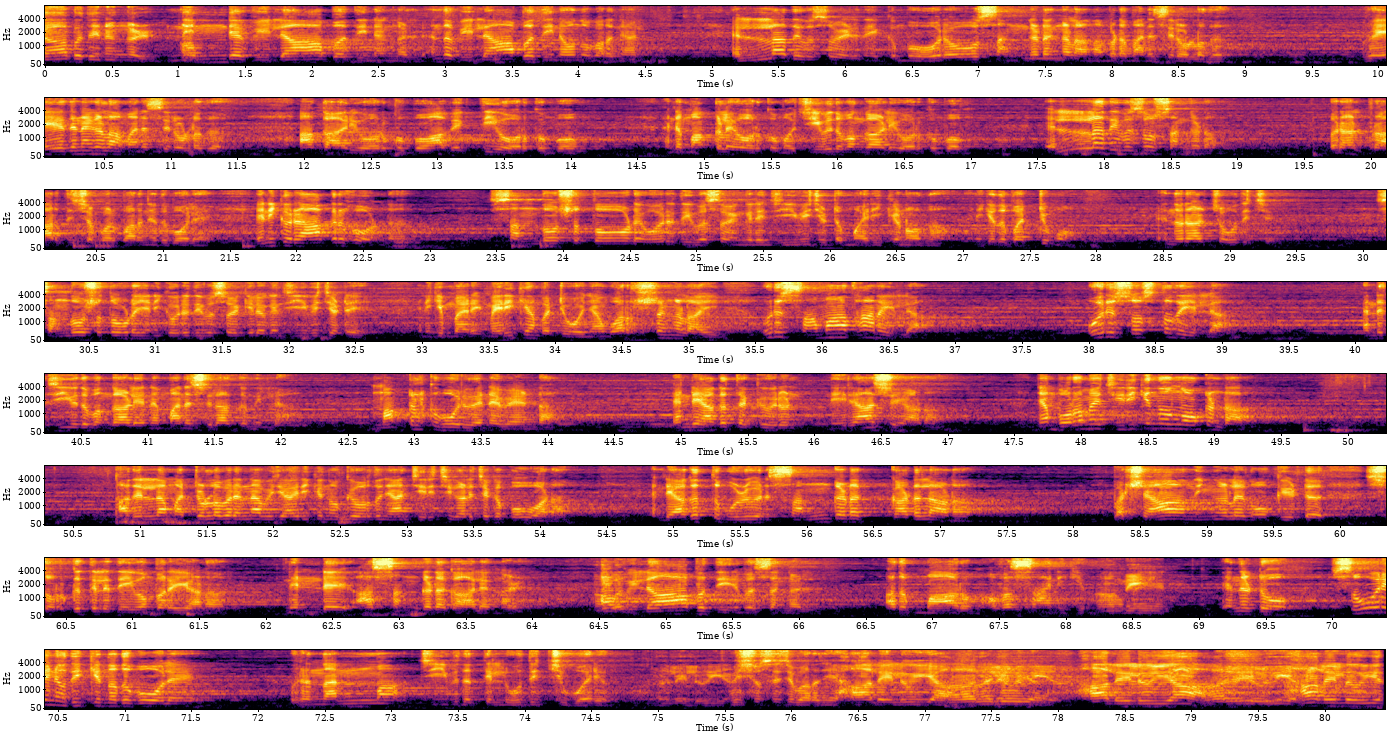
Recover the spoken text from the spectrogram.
വിലാപ ദിനങ്ങൾ നിന്റെ വിലാപ ദിനങ്ങൾ എന്താ വിലാപ ദിനം എന്ന് പറഞ്ഞാൽ? എല്ലാ ദിവസവും എഴുന്നേൽക്കുമ്പോൾ ഓരോ സങ്കടങ്ങളാണ് നമ്മുടെ മനസ്സിലുള്ളത്. വേദനകളാ മനസ്സിലുള്ളത്. ആ കാര്യം ഓർക്കുമ്പോൾ ആ വ്യക്തിയെ ഓർക്കുമ്പോൾ എന്റെ മക്കളെ ഓർക്കുമ്പോൾ ജീവിത പങ്കാളി ഓർക്കുമ്പോൾ എല്ലാ ദിവസവും സങ്കടം. ഒരാൾ പ്രാർത്ഥിച്ചപ്പോൾ പറഞ്ഞതുപോലെ എനിക്കൊരാഗ്രഹമുണ്ട്. സന്തോഷത്തോടെ ഒരു ദിവസമെങ്കിലും ജീവിച്ചിട്ട് മരിക്കണമെന്ന്. എനിക്കത് പറ്റുമോ? എന്നൊരാൾ ചോദിച്ച് സന്തോഷത്തോടെ എനിക്ക് ഒരു ദിവസമെങ്കിലൊക്കെ ജീവിച്ചിട്ടേ എനിക്ക് മരി മരിക്കാൻ പറ്റുമോ ഞാൻ വർഷങ്ങളായി ഒരു സമാധാനമില്ല. ഒരു സ്വസ്ഥതയില്ല. എന്റെ ജീവിത പങ്കാളി എന്നെ മനസ്സിലാക്കുന്നില്ല. മക്കൾക്ക് പോലും എന്നെ വേണ്ട. എന്റെ അകത്തൊക്കെ ഒരു നിരാശയാണ്. ഞാൻ പുറമെ ചിരിക്കുന്നത് നോക്കണ്ട. അതെല്ലാം മറ്റുള്ളവർ എന്നാ വിചാരിക്കുന്നൊക്കെ ഓർത്ത് ഞാൻ ചിരിച്ചു കളിച്ചൊക്കെ പോവാണ് എന്റെ അകത്ത് മുഴുവൻ സങ്കട കടലാണ് പക്ഷെ ആ നിങ്ങളെ നോക്കിയിട്ട് സ്വർഗത്തിലെ ദൈവം പറയാണ് നിന്റെ ആ സങ്കടകാലങ്ങൾ ആ വിലാപ ദിവസങ്ങൾ അത് മാറും അവസാനിക്കും. എന്നിട്ടോ സൂര്യൻ ഉദിക്കുന്നത് പോലെ ഒരു നന്മ ജീവിതത്തിൽ ഉദിച്ചു വരും. വിശ്വസിച്ച് പറഞ്ഞേ ഹാലുയ്യ ഹാലുയ്യ ഹാലുയ്യ ഹാലേ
